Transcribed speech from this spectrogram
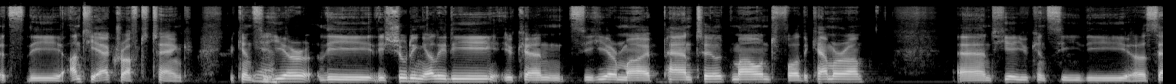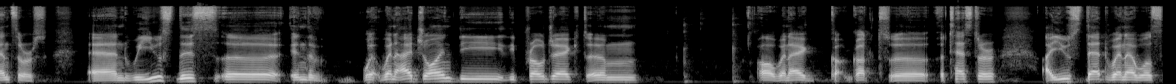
it's the anti-aircraft tank. You can see here the the shooting LED. You can see here my pan tilt mount for the camera, and here you can see the uh, sensors. And we used this uh, in the wh- when I joined the the project. Um, or when I got, got uh, a tester, I used that when I was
